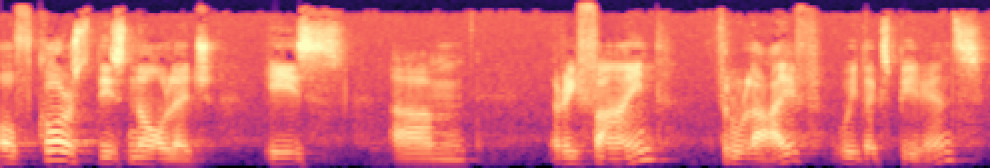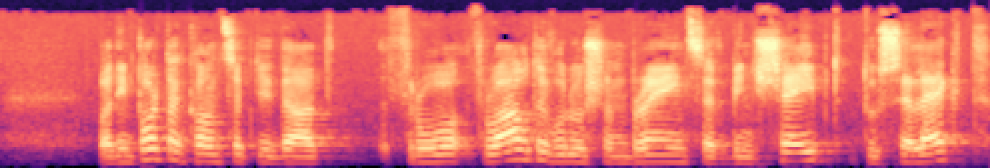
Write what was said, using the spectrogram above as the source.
Of course, this knowledge is um, refined through life with experience, but the important concept is that through, throughout evolution, brains have been shaped to select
